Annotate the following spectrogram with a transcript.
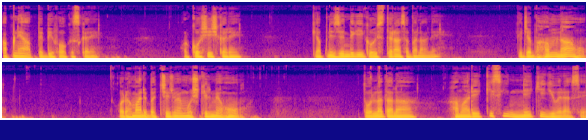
اپنے آپ پہ بھی فوکس کریں اور کوشش کریں کہ اپنی زندگی کو اس طرح سے بنا لیں کہ جب ہم نہ ہوں اور ہمارے بچے جو ہیں مشکل میں ہوں، تو اللہ تعالیٰ ہماری کسی نیکی کی وجہ سے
